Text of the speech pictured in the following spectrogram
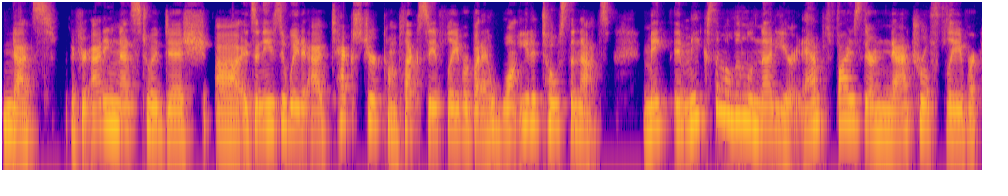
nuts. If you're adding nuts to a dish, uh, it's an easy way to add texture, complexity flavor. But I want you to toast the nuts. Make it makes them a little nuttier. It amplifies their natural flavor,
